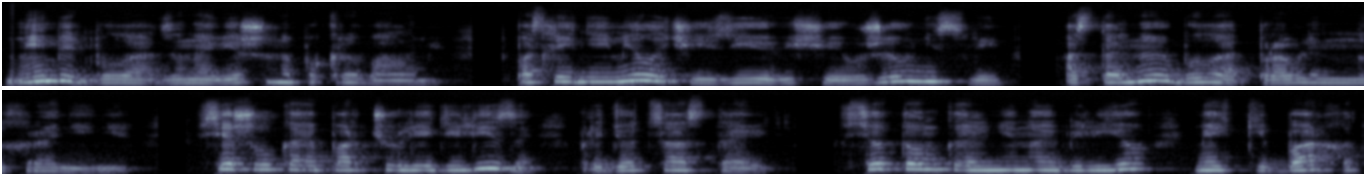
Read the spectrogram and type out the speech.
Мебель была занавешена покрывалами. Последние мелочи из ее вещей уже унесли. Остальное было отправлено на хранение. Все шелка и парчу леди Лизы придется оставить. Все тонкое льняное белье, мягкий бархат,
